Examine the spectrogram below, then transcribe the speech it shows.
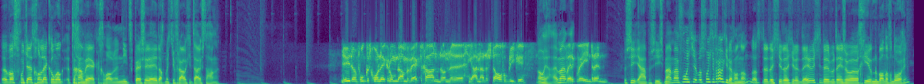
eh, was... vond jij het gewoon lekker om ook te gaan werken gewoon. En niet per se de hele dag met je vrouwtje thuis te hangen. Nee, dan vond ik het gewoon lekker om naar mijn werk te gaan. En dan eh, ja, naar de staalfabriek, hè. Oh ja. En Dan maar, werken wij in. Precies, ja, precies. Maar, maar vond je, wat vond je vrouwtje daarvan dan? Dat, eh, dat, je, dat je dat deed? Dat je er meteen zo eh, gierende banden vandoor ging?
